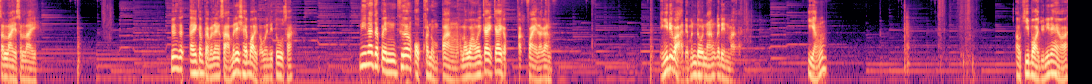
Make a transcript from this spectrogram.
สไลด์สไลด์เครื่องไอ้กำจัดแมลงสาบไม่ได้ใช้บ่อยก็เอาไว้ในตู้ซะนี่น่าจะเป็นเครื่องอบขนมปังเราวางไว้ใกล้ๆกับปลั๊กไฟแล้วกัน อย่างนี้ดีกว่า เดี๋ยวมันโดนน้ำกระเด็นมาเขียง เอาคีย์บอร์ดอยู่นี่ได้ไงวะ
